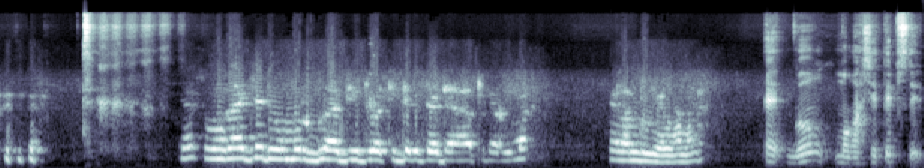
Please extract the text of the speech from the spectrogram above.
ya semoga aja di umur gua di dua tiga udah ada punya rumah alhamdulillah lah Eh, gue mau kasih tips deh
